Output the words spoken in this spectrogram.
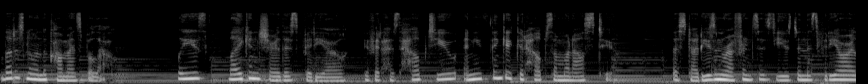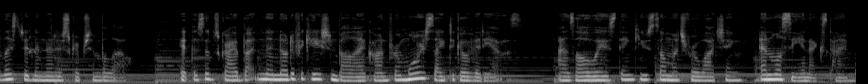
Let us know in the comments below. Please like and share this video if it has helped you and you think it could help someone else too. The studies and references used in this video are listed in the description below. Hit the subscribe button and notification bell icon for more Psych2Go videos. As always, thank you so much for watching and we'll see you next time.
